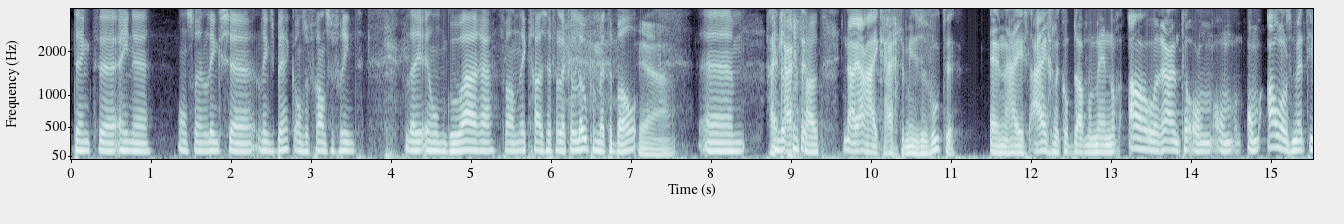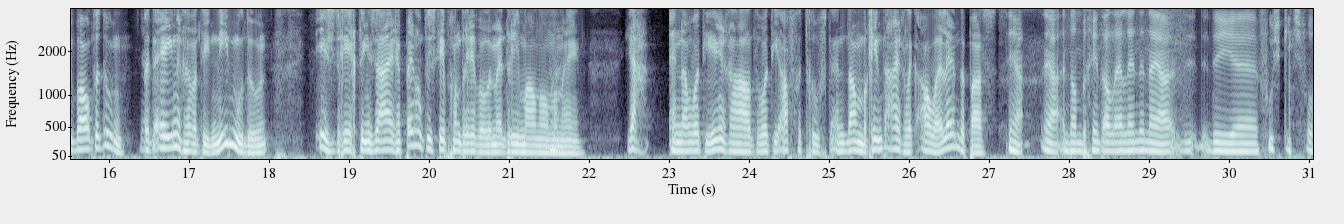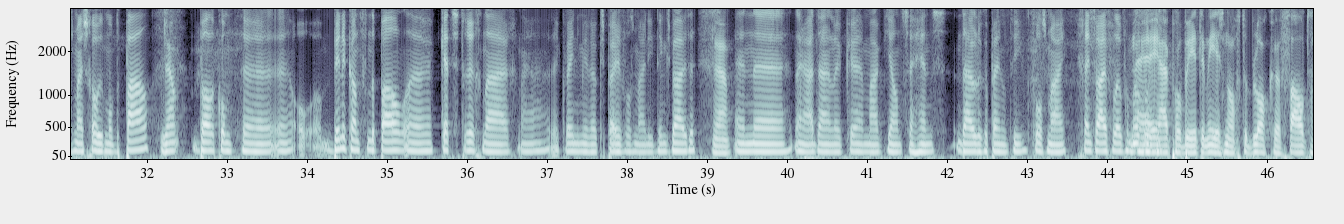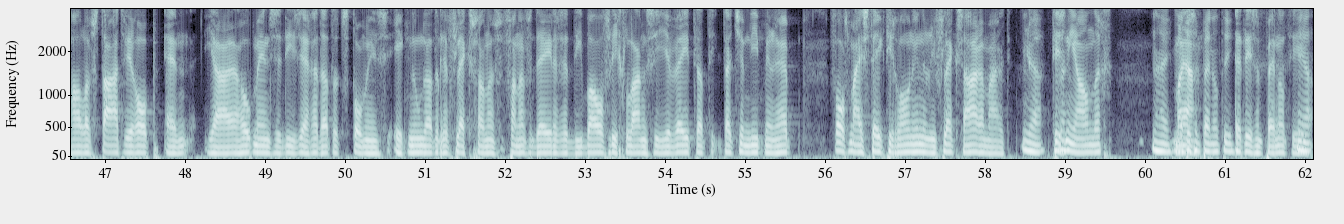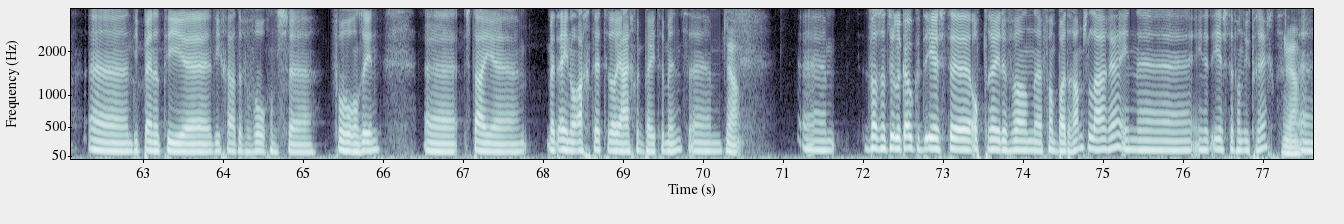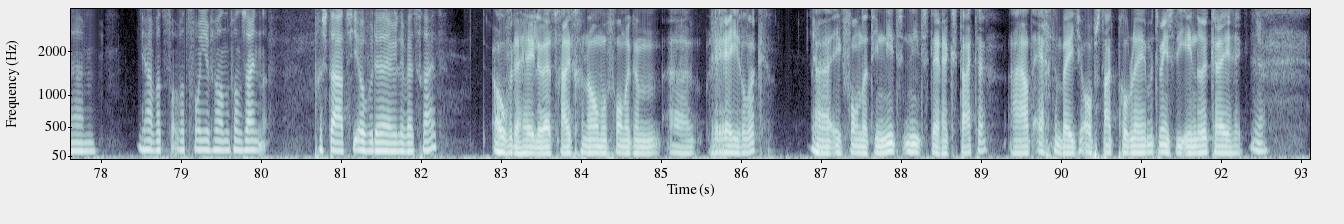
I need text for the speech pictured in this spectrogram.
denkt ene, onze links, eh, linksback, onze Franse vriend Leon Guara... van ik ga eens even lekker lopen met de bal. ja. Ehm, Hij en dat ging fout. nou ja, hij krijgt hem in zijn voeten. En hij heeft eigenlijk op dat moment nog alle ruimte om, om, om alles met die bal te doen. Ja. Het enige wat hij niet moet doen, is richting zijn eigen penaltystip gaan dribbelen met drie man om hem heen. Ja, en dan wordt hij ingehaald, wordt hij afgetroefd. En dan begint eigenlijk alle ellende pas. Ja, ja, en dan begint alle ellende. Nou ja, die, die Fuskic, volgens mij schoot hem op de paal. Ja, De bal komt de binnenkant van de paal, eh ketst terug naar, nou ja, ik weet niet meer welke speler, volgens mij die linksbuiten. ja. En nou ja, uiteindelijk maakt Jansen Hens een duidelijke penalty, volgens mij. Geen twijfel over Nee, mogelijk. hij probeert hem eerst nog te blokken, valt half, staat weer op. En ja, een hoop mensen die zeggen dat het stom is. Ik noem dat een reflex van een, van een verdediger. Die bal vliegt langs je, je weet dat, dat je hem niet meer hebt. Volgens mij steekt hij gewoon in een reflex arm uit. Ja, Het is nee, niet handig, Nee, maar, maar het is een penalty. het is een penalty. Ja, eh, die penalty eh, die gaat er vervolgens, eh, vervolgens in. Sta je met 1-0 achter, terwijl je eigenlijk beter bent. Ehm, Ja. Ehm, het was natuurlijk ook het eerste optreden van, van Bart Ramselaar hè, in, in het eerste van Utrecht. Ja. Ehm, ja, wat, wat vond je van, van zijn prestatie over de hele wedstrijd? Over de hele wedstrijd genomen vond ik hem eh, redelijk. Ja. Eh, ik vond dat hij niet, niet sterk startte. Hij had echt een beetje opstartproblemen. Tenminste, die indruk kreeg ik. ja.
